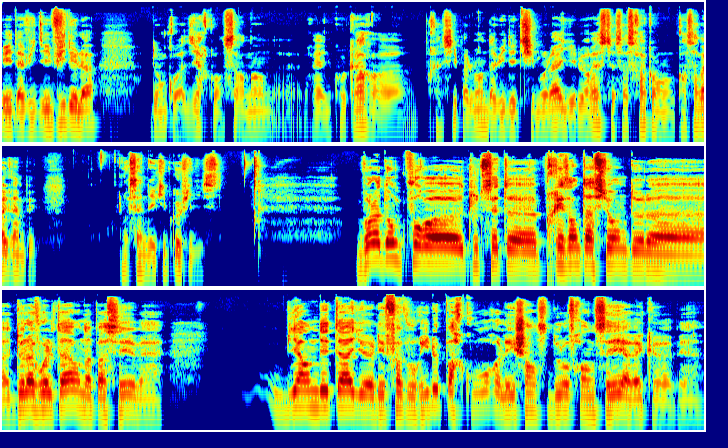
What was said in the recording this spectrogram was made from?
et David Villela. Donc on va dire concernant euh, Brian Cocard, euh, principalement David Etchimolai et le reste ça sera quand, ça va grimper au sein de l'équipe Cofidis. Voilà donc pour euh, toute cette présentation de la, de la Vuelta, on a passé ben, bien en détail les favoris, le parcours, les chances de nos Français avec ben,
